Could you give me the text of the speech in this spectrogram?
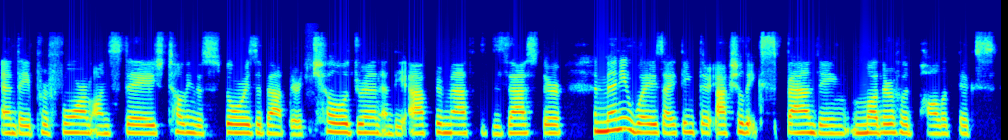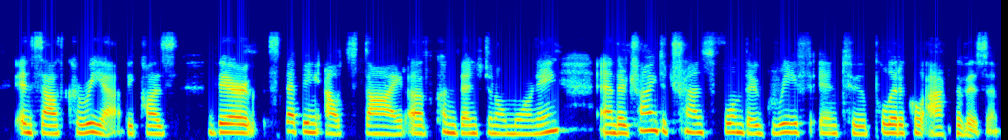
and they perform on stage telling the stories about their children and the aftermath of the disaster. In many ways, I think they're actually expanding motherhood politics in South Korea because they're stepping outside of conventional mourning and they're trying to transform their grief into political activism.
